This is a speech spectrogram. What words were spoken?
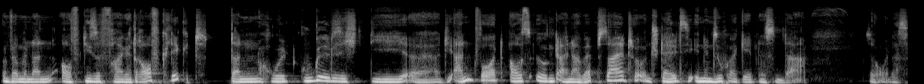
Und wenn man dann auf diese Frage draufklickt, dann holt Google sich die, äh, die Antwort aus irgendeiner Webseite und stellt sie in den Suchergebnissen dar. So, das,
